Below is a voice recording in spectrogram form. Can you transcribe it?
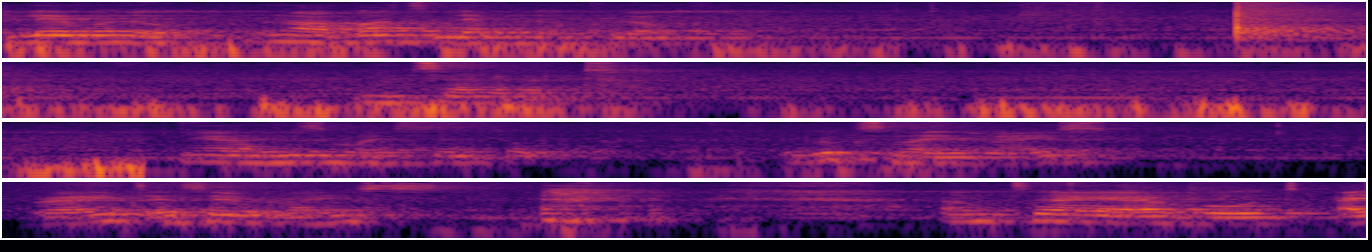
11 no about 11 o'clock. I'm tired. Yeah this is my setup. It looks nice right right? I said nice i'm tired but i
